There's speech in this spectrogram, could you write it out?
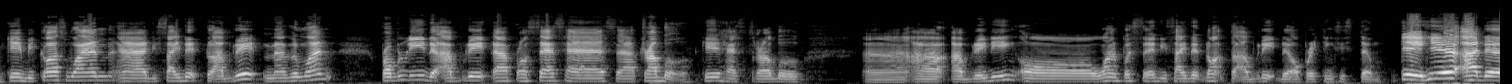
Okay, because one uh, decided to upgrade, another one, probably the upgrade uh, process has uh, trouble. Okay, has trouble uh, uh, upgrading or one person decided not to upgrade the operating system. Okay, here are the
